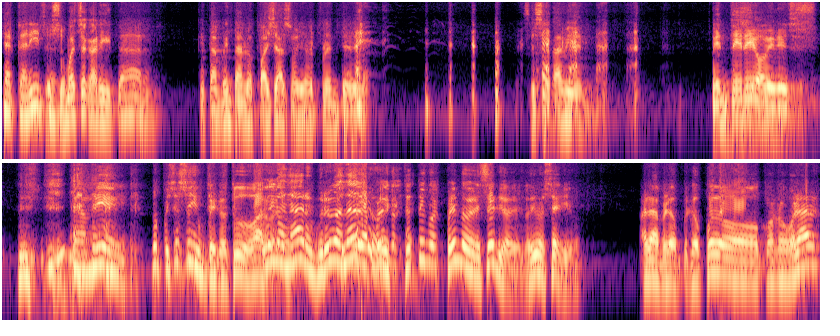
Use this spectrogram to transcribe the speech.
Chacarito. Se suma Chacarita. Claro. Que también están los payasos ahí al frente de. Se está bien. Me enteré hoy de eso. También. No, pues yo soy un pelotudo. Hoy ganaron, pero hoy Yo ganaron. Yo tengo, aprendo en serio, lo digo en serio. Ahora lo, lo puedo corroborar.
